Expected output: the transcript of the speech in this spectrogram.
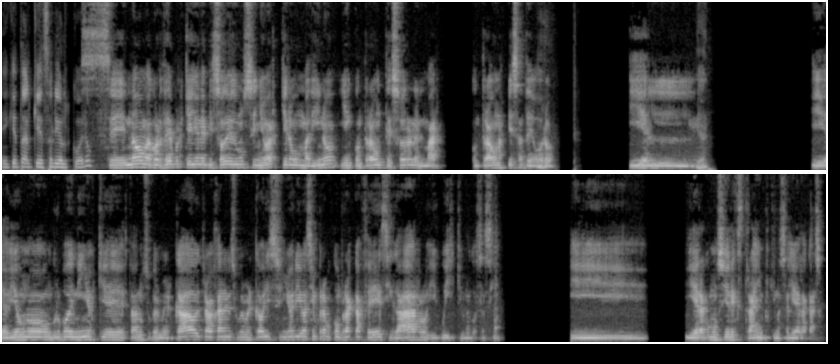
¿Y qué tal que salió el cuero? Se- no, me acordé porque hay un episodio de un señor que era un marino y encontraba un tesoro en el mar. Encontraba unas piezas de oro. Y el. Ya. Y había uno, un grupo de niños que estaban en un supermercado y trabajaban en el supermercado y el señor iba siempre a comprar café, cigarros y whisky, una cosa así. Y, y era como un señor extraño porque no salía de la casa.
